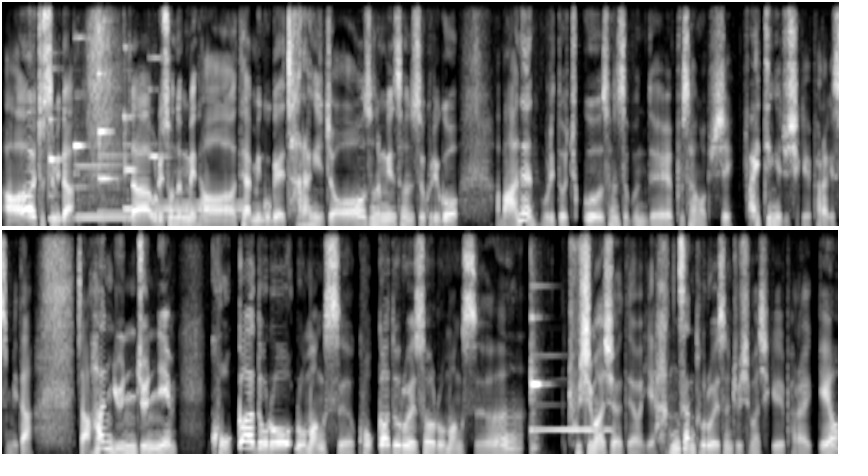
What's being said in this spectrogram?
아, 좋습니다. 자, 우리 손흥민, 어, 대한민국의 자랑이죠. 손흥민 선수, 그리고 많은 우리 또 축구 선수분들 부상 없이 파이팅 해주시길 바라겠습니다. 자, 한윤주님, 고가도로 로망스. 고가도로에서 로망스. 조심하셔야 돼요. 예, 항상 도로에선 조심하시길 바랄게요.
